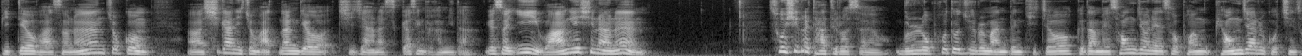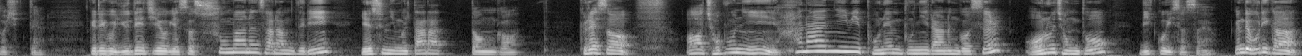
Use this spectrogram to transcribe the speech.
빗대어 봐서는 조금 아, 시간이 좀 앞당겨지지 않았을까 생각합니다. 그래서 이 왕의 신화는 소식을 다 들었어요. 물로 포도주를 만든 기적, 그 다음에 성전에서 병자를 고친 소식들, 그리고 유대 지역에서 수많은 사람들이 예수님을 따랐던 것. 그래서 아, 저분이 하나님이 보낸 분이라는 것을 어느 정도 믿고 있었어요. 근데 우리가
